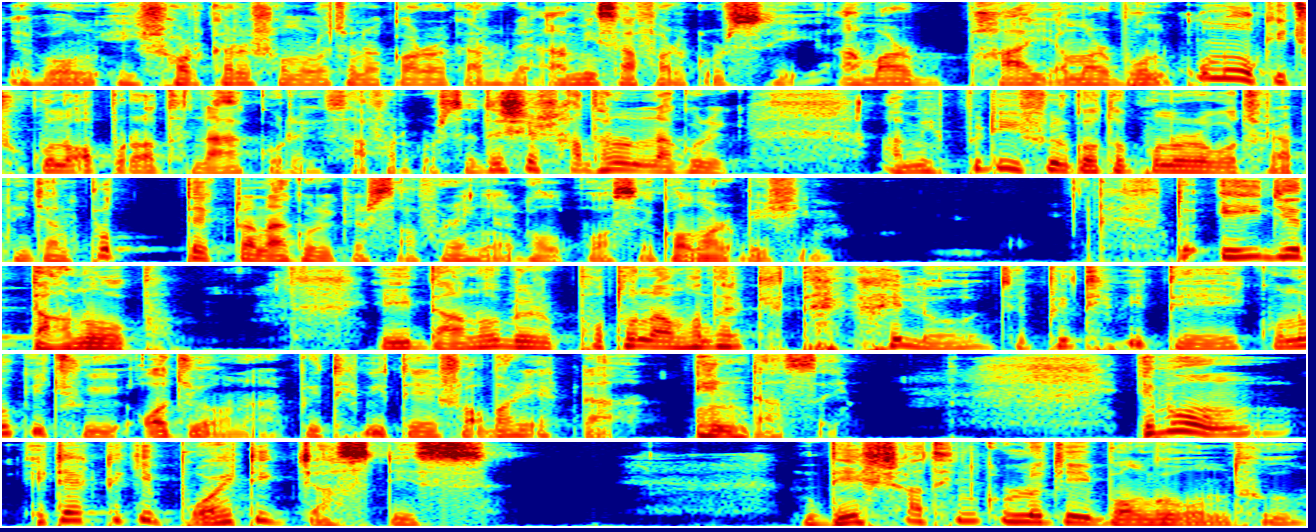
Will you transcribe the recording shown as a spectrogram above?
এবং এই সরকারের সমালোচনা করার কারণে আমি সাফার করছি। আমার ভাই, আমার বোন কোনো কিছু, কোনো অপরাধ না করে সাফার করছে। দেশের সাধারণ নাগরিক, আমি প্রিটি ইস্যুর গত পনেরো বছর আপনি জান প্রত্যেকটা নাগরিকের সাফারিংয়ের গল্প আছে কমার বেশি। তো এই যে দানব এই দানবের পতন আমাদেরকে দেখাইলো যে পৃথিবীতে কোনো কিছুই অজেয় না, পৃথিবীতে সবারই একটা এন্ড আছে। এবং এটা একটা কি পোয়েটিক জাস্টিস দেশ স্বাধীন করল যে এই বঙ্গবন্ধু।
